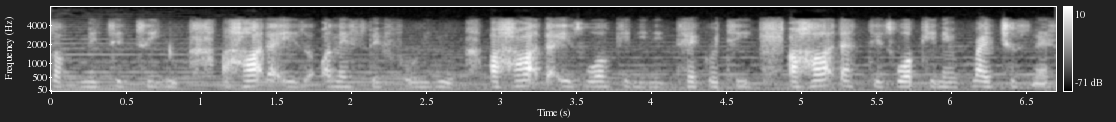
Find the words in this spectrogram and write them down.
submitted to you, a heart that is honest before you, a heart that is walking in integrity, a heart that is walking in righteousness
